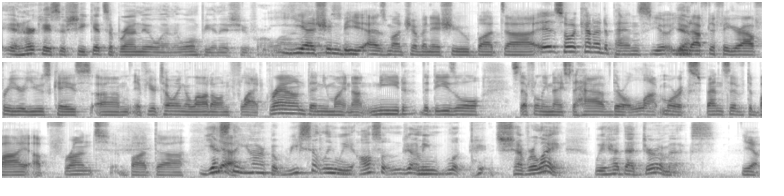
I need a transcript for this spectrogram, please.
in her case, if she gets a brand new one, it won't be an issue for a while. Yeah, it shouldn't be as much of an issue, but uh, it, so it kind of depends. You, you'd Yeah. have to figure out for your use case. Um, if you're towing a lot on flat ground, then you might not need the diesel. It's definitely nice to have. They're a lot more expensive to buy up front, but uh, Yes, yeah. they are. But recently, we also, I mean, look, Chevrolet, we had that Duramax. Yeah,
